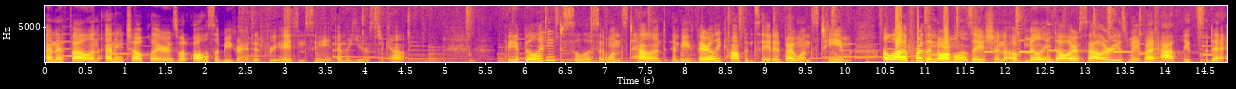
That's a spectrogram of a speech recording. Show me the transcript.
NFL and NHL players would also be granted free agency in the years to come. The ability to solicit one's talent and be fairly compensated by one's team allowed for the normalization of million dollar salaries made by athletes today,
